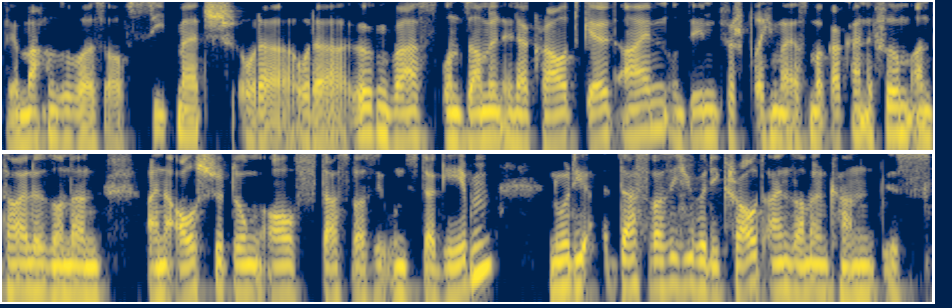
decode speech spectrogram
Wir machen sowas auf Seedmatch oder, oder irgendwas und sammeln in der Crowd Geld ein und denen versprechen wir erstmal gar keine Firmenanteile, sondern eine Ausschüttung auf das, was sie uns da geben. Nur die, das, was ich über die Crowd einsammeln kann, ist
